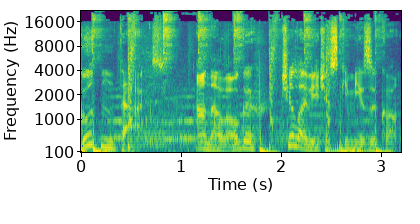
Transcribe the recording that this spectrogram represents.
Guten Tags. О налогах человеческим языком.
